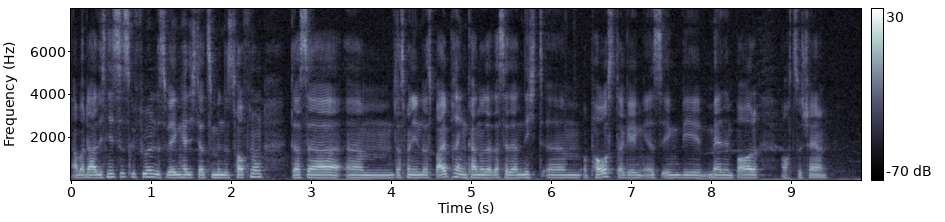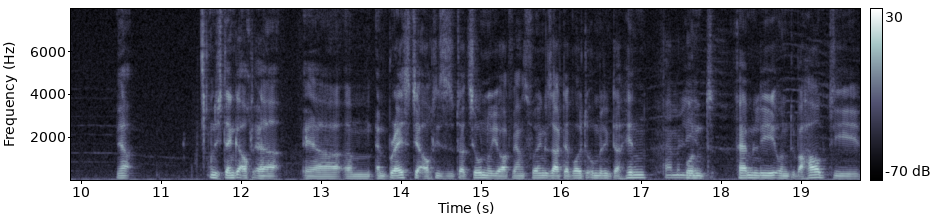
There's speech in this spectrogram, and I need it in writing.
Aber da hatte ich nicht das Gefühl und deswegen hätte ich da zumindest Hoffnung, dass er, ähm, dass man ihm das beibringen kann oder dass er dann nicht ähm, opposed dagegen ist, irgendwie mehr den Ball auch zu sharen. Ja. Und ich denke auch, er, er ähm, embraced ja auch diese Situation New York. Wir haben es vorhin gesagt, er wollte unbedingt dahin. Family. Und Family und überhaupt, die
